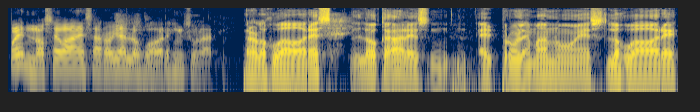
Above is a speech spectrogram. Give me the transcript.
pues no se van a desarrollar los jugadores insulares. Pero los jugadores locales, el problema no es los jugadores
